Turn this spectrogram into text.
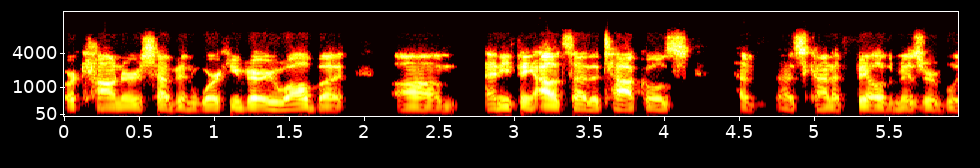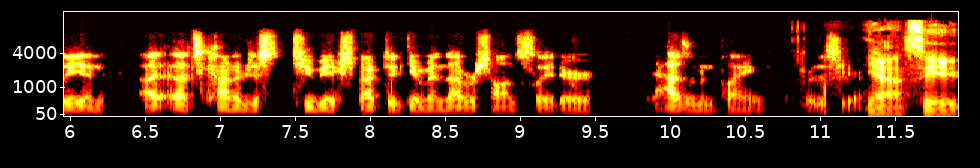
or counters have been working very well, but um, anything outside the tackles have has kind of failed miserably, and uh, that's kind of just to be expected given that Rashawn Slater hasn't been playing for this year. Yeah. See,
